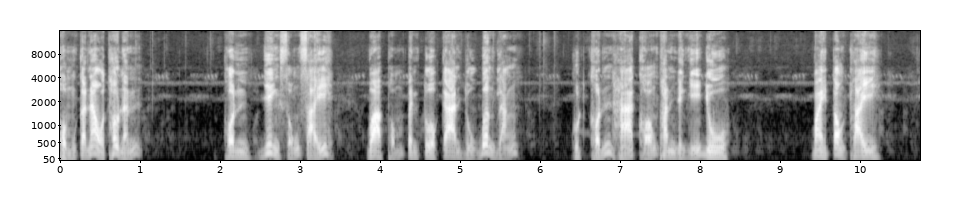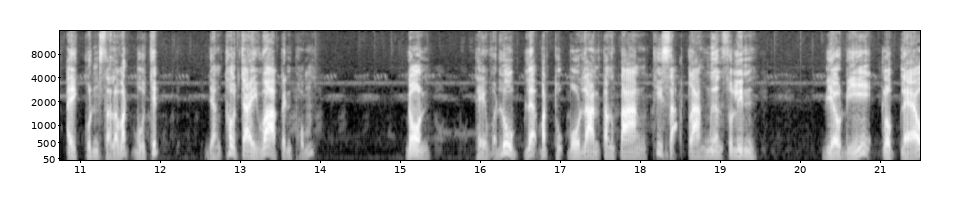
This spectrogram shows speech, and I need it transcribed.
ผมก็เน่าเท่านั้น คนยิ่งสงสัยว่าผมเป็นตัวการอยู่เบื้องหลัง ขุดขนหาของพันอย่างนี้อยู่ ไม่ต้องใคร ไอ้คุณสารวัตรบูชิต อย่างเข้าใจว่าเป็นผม นนเทวรูปและวัตถุโบราณต่างๆ ที่สะกลางเมืองสุริน เดี๋ยวนี้กลบแล้ว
